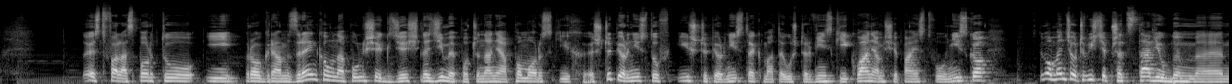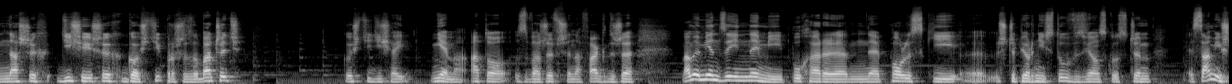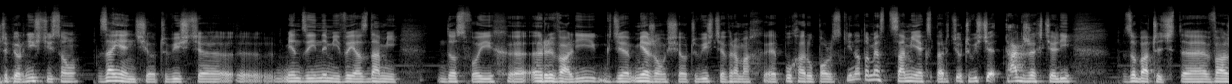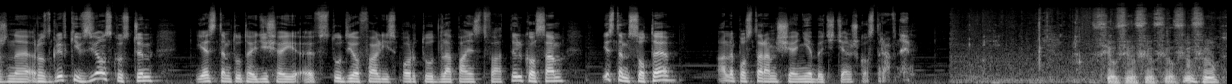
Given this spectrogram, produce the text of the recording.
To jest Fala Sportu i program z ręką na pulsie, gdzie śledzimy poczynania pomorskich szczypiornistów i szczypiornistek. Mateusz Czerwiński, kłaniam się Państwu nisko. W tym momencie oczywiście przedstawiłbym e, naszych dzisiejszych gości. Proszę zobaczyć, gości dzisiaj nie ma, a to zważywszy na fakt, że mamy między innymi Puchar e, Polski e, Szczypiornistów, w związku z czym sami szczypiorniści są zajęci oczywiście e, między innymi wyjazdami do swoich e, rywali, gdzie mierzą się oczywiście w ramach e, Pucharu Polski, natomiast sami eksperci oczywiście także chcieli zobaczyć te ważne rozgrywki, w związku z czym jestem tutaj dzisiaj w studio Fali Sportu dla Państwa tylko sam. Jestem Sote, ale postaram się nie być ciężko strawny. Fiu, fiu, fiu, fiu, fiu, fiu.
